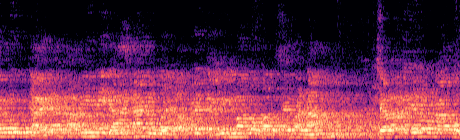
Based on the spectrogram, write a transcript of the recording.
પેલું જાહેરાત આવી એની રાહ ના જોવાય. આપણે જમીનમાં તો વારસાઈમાં નામ દેવાનું રાખો.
